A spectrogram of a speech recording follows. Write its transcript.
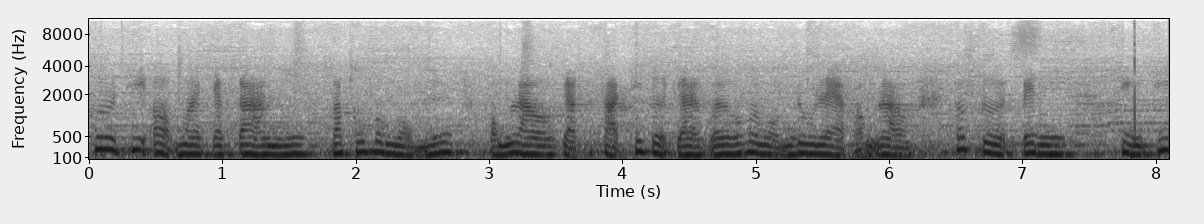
พืชที่ออกมาจากการประคุประงมของเราจากสัตว์ที่เกิดจากประคุประงมดูแลของเรา ก็เกิดเป็นสิ่งที่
